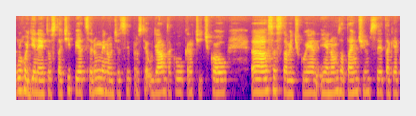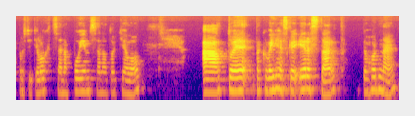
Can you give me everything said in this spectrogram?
půl hodiny, to stačí 5-7 minut, že si prostě udělám takovou kračičkou eh, sestavičku, jen, jenom zatančím si tak, jak prostě tělo chce, napojím se na to tělo. A to je takový hezký i restart toho dne.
